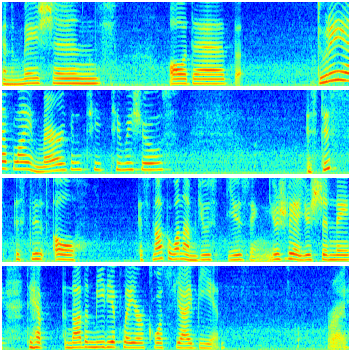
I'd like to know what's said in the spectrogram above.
Animations, all that, but do they have like American TV shows? Is this is this oh it's not the one I'm use, using. Usually I use Shinny. They have another media player called CIBN. Right.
